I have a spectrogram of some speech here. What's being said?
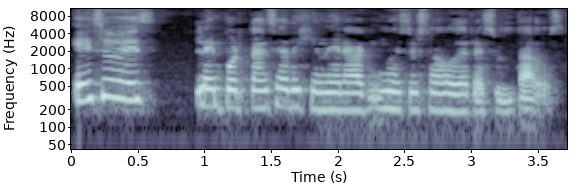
Eso es la importancia de generar nuestro estado de resultados,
